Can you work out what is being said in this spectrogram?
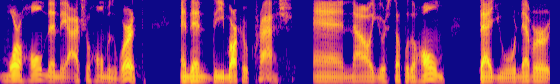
more home than the actual home is worth and then the market will crash and now you're stuck with a home that you will never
